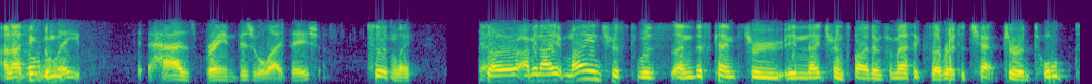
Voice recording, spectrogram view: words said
And I think the has brain visualization. Certainly. So, I mean, I, my interest was, and this came through in Nature Inspired Informatics. I wrote a chapter and talked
